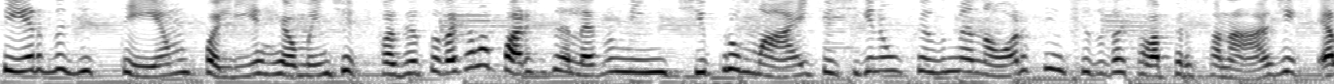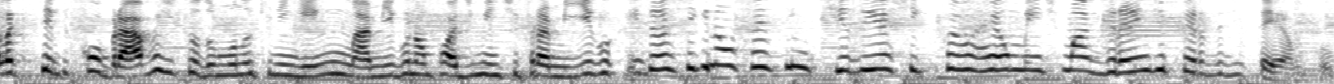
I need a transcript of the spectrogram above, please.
perda de tempo ali, realmente, fazer toda aquela parte da Eleven mentir pro Mike. Eu achei que não fez o menor sentido daquela personagem. Ela que sempre cobrava de todo mundo que ninguém, amigo não pode mentir pra amigo. Então eu achei que não fez sentido e achei que foi realmente uma grande perda de tempo.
